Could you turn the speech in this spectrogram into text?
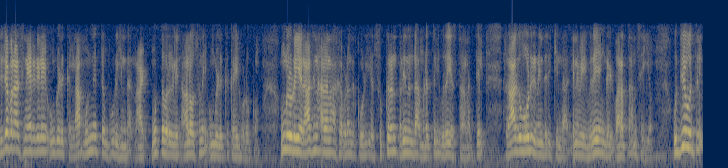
ரிஷபராசி நேர்களே உங்களுக்கெல்லாம் முன்னேற்றம் கூடுகின்ற நாள். மூத்தவர்களின் ஆலோசனை உங்களுக்கு கை கொடுக்கும். உங்களுடைய ராசிநாதனாக விளங்கக்கூடிய சுக்கிரன் பனிரெண்டாம் இடத்தில் விரயஸ்தானத்தில். ராகுவோடு இணைந்திருக்கின்றார். எனவே விரயங்கள் வரத்தான் செய்யும். உத்தியோகத்தில்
